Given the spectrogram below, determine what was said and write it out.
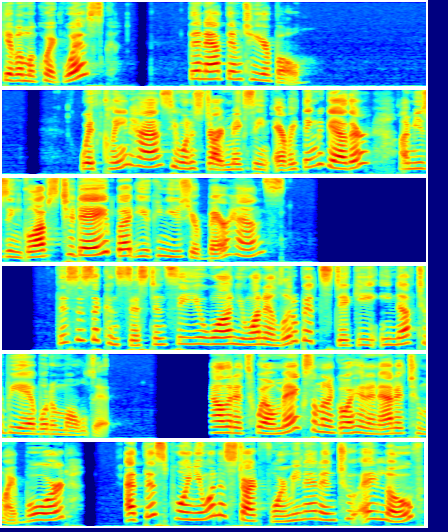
Give them a quick whisk, then add them to your bowl. With clean hands, you want to start mixing everything together. I'm using gloves today, but you can use your bare hands. This is the consistency you want. You want it a little bit sticky, enough to be able to mold it. Now that it's well mixed, I'm going to go ahead and add it to my board. At this point, you want to start forming it into a loaf.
